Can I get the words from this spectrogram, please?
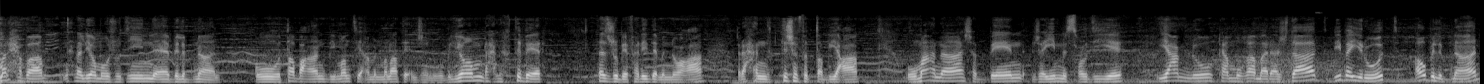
مرحبا نحن اليوم موجودين بلبنان وطبعا بمنطقة من مناطق الجنوب. اليوم رح نختبر تجربة فريدة من نوعها رح نكتشف الطبيعة ومعنا شابين جايين من السعودية يعملوا كم مغامرة جداد ببيروت أو بلبنان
